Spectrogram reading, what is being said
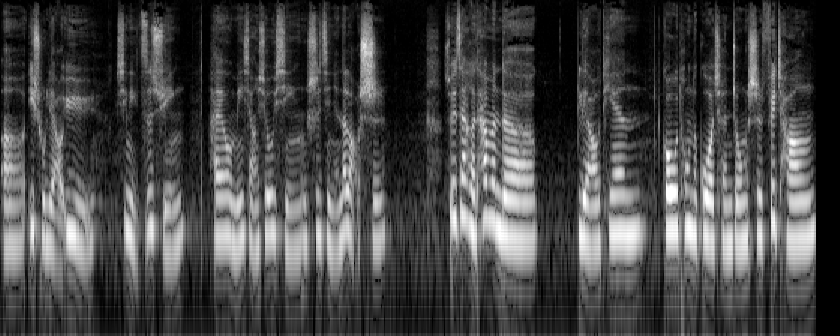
呃艺术疗愈、心理咨询，还有冥想修行十几年的老师，所以在和他们的聊天。沟通的过程中是非常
